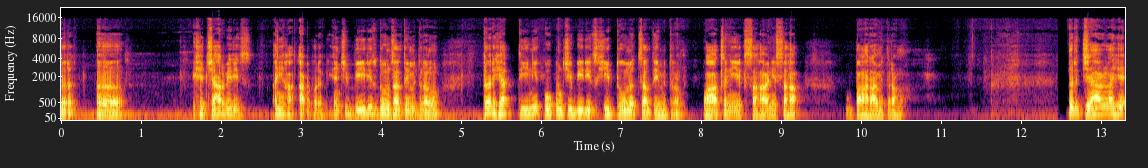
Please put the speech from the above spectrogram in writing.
तर हे चार बेरीज आणि हा आठ फरक यांची बेरीज दोन चालते मित्रांनो. तर ह्या तिन्ही ओपनची बेरीज ही दोनच चालते मित्रांनो. पाच आणि एक सहा आणि सहा बारा मित्रांनो. तर ज्या वेळेला हे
